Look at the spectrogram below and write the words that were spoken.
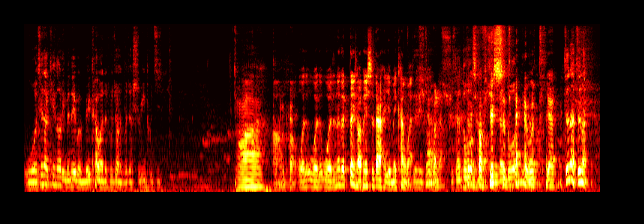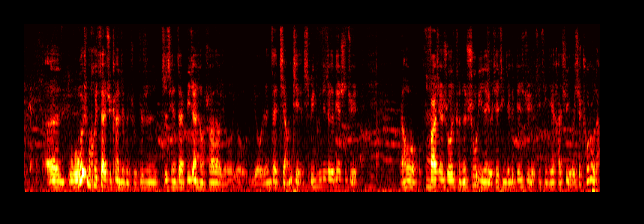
我现在 Kindle 里面那本没看完的书叫什么？叫《士兵突击啊啊，好，我的我的我的那个邓小平时代也没看》，完，对，漂亮就许三多，邓小平许时代，我天，真的真的，呃，我为什么会再去看这本书？就是之前在 B 站上刷到有有有人在讲解《士兵突击》这个电视剧，然后发现说可能书里的有些情节跟电视剧有些情节还是有一些出入的。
